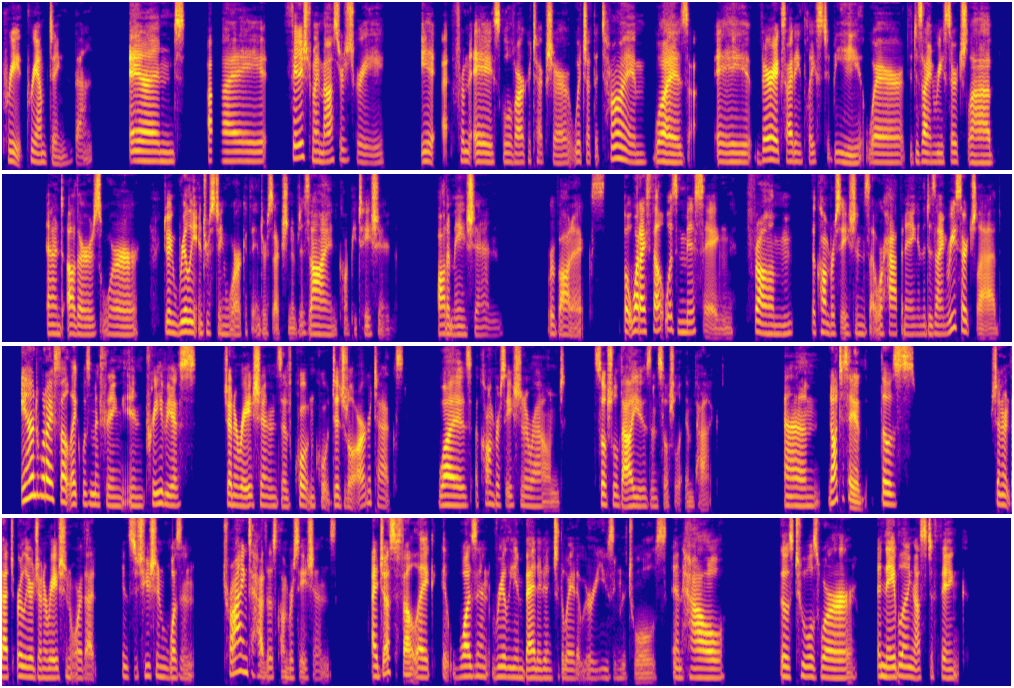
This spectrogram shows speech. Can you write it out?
pre preempting that. And I finished my master's degree from a School of Architecture, which at the time was a very exciting place to be, where the Design Research Lab and others were doing really interesting work at the intersection of design, computation, automation, robotics. But what I felt was missing from the conversations that were happening in the Design Research Lab and what I felt like was missing in previous generations of quote unquote digital architects was a conversation around social values and social impact. And not to say those gener- that earlier generation or that institution wasn't trying to have those conversations. I just felt like it wasn't really embedded into the way that we were using the tools and how those tools were enabling us to think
